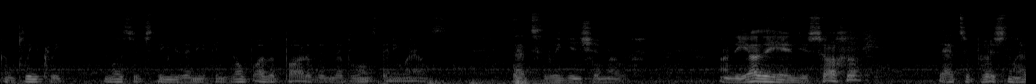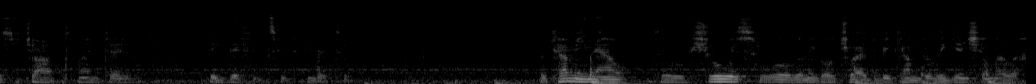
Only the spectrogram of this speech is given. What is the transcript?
completely. No such thing as anything, no other part of him that belongs to anyone else. That's the Ligyan Shel On the other hand, Yisachar, that's a person who has a job to learn Torah. Big difference between the two. We're coming now to Shavuos, we're all going to go try to become the Ligyan Shemelech,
